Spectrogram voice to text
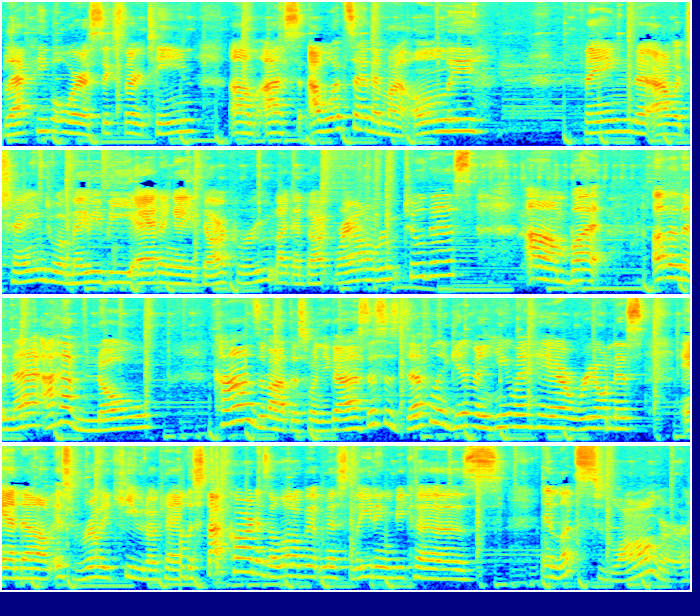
black people wear a 613. Um, I, I would say that my only thing that I would change would maybe be adding a dark root, like a dark brown root to this. Um, but other than that, I have no cons about this one, you guys. This is definitely giving human hair realness and um, it's really cute, okay? The stock card is a little bit misleading because it looks longer.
